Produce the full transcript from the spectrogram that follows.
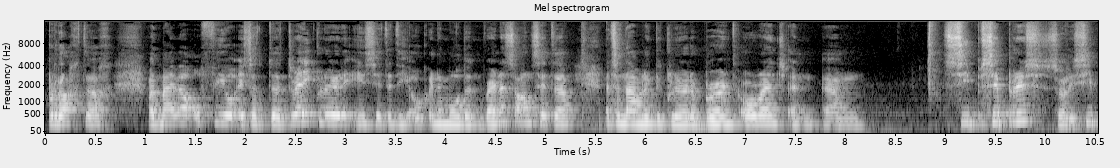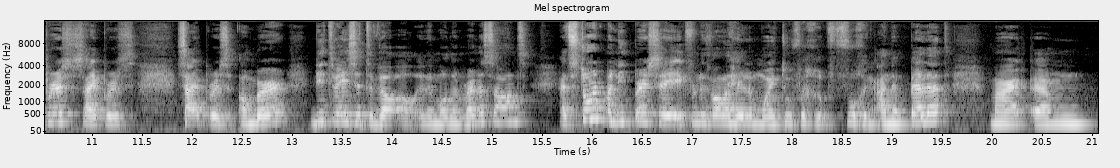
prachtig. Wat mij wel opviel is dat er twee kleuren in zitten die ook in de Modern Renaissance zitten. Het zijn namelijk de kleuren Burnt Orange en um, Cyprus. Sorry, Cyprus. Cyprus. Cyprus Amber. Die twee zitten wel al in de Modern Renaissance. Het stoort me niet per se. Ik vind het wel een hele mooie toevoeging aan de palette. Maar um,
